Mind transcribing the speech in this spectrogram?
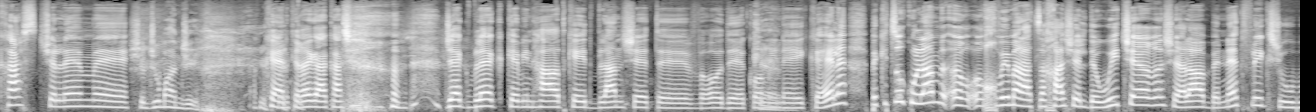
cast שלם, אה, של ג'ומנג'י. כן, כרגע ה cast של ג'ק בלק, קווין הארט, קייט בלנשט ועוד אה, כל כן. מיני כאלה. בקיצור, כולם אה, רוכבים על ההצלחה של The Witcher, שעלה בנטפליקס, שהוא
